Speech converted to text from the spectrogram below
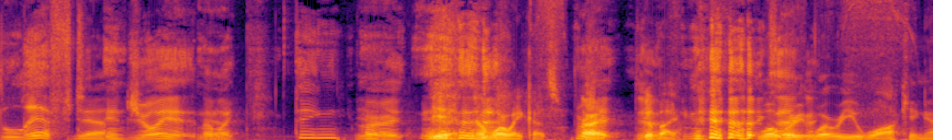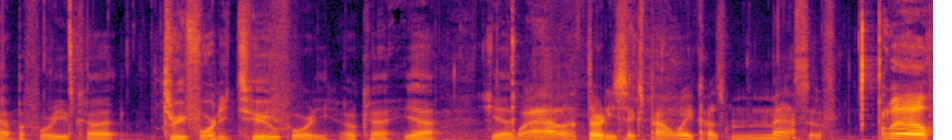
lift, Yeah. enjoy it." And I'm like, "Ding, all right, Yeah, no more weight cuts. All right, yeah. goodbye. What were exactly. what were you walking at before you cut? 342. 340. Okay. Yeah. Yeah. Wow, 36 pound weight cut's massive. Well,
